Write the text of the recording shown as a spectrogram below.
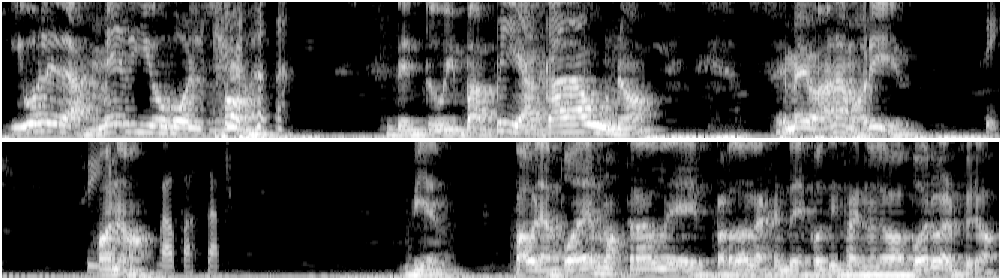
y vos le das medio bolsón de tu bipapía a cada uno, se me van a morir. Sí. Sí. ¿O no? Va a pasar. Bien. Paula, ¿podés mostrarle, perdón, la gente de Spotify no lo va a poder ver, pero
